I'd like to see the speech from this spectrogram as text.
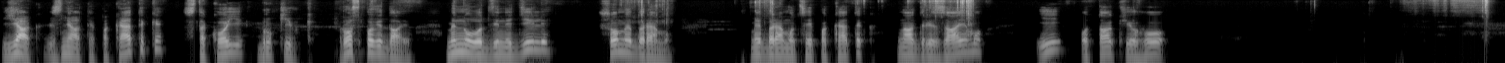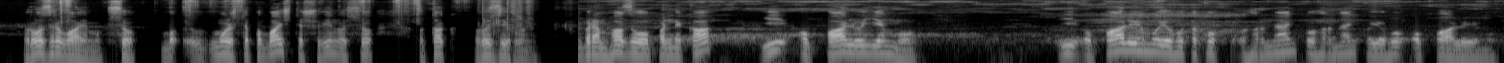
як зняти пакетики з такої бруківки. Розповідаю. Минуло дві неділі. Що ми беремо? Ми беремо цей пакетик, надрізаємо і отак його розриваємо. Все. Можете побачити, що він ось отак розірваний. Беремо газового пальника і опалюємо. І опалюємо його тако гарненько, гарненько його опалюємо.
